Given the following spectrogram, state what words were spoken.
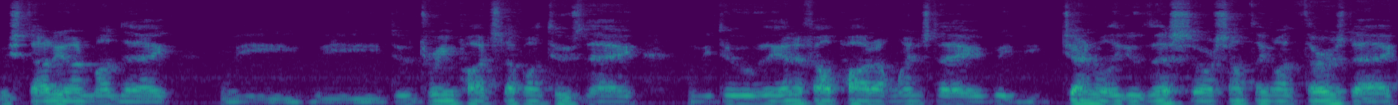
we study on Monday. We we do Dream Pod stuff on Tuesday. We do the NFL pod on Wednesday. We generally do this or something on Thursday.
